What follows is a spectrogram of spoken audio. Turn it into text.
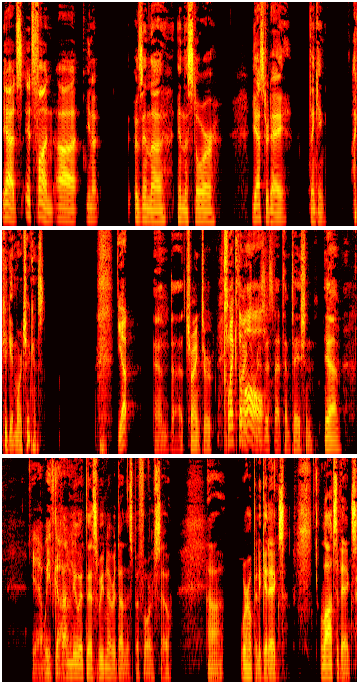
yeah, it's it's fun. Uh, you know, I was in the in the store yesterday thinking I could get more chickens Yep. and uh, trying to Collect them all. resist that temptation. Yeah, Yeah, we've got. I'm it. new at this. We've never done this before, so uh, we're hoping to get eggs, lots of eggs.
